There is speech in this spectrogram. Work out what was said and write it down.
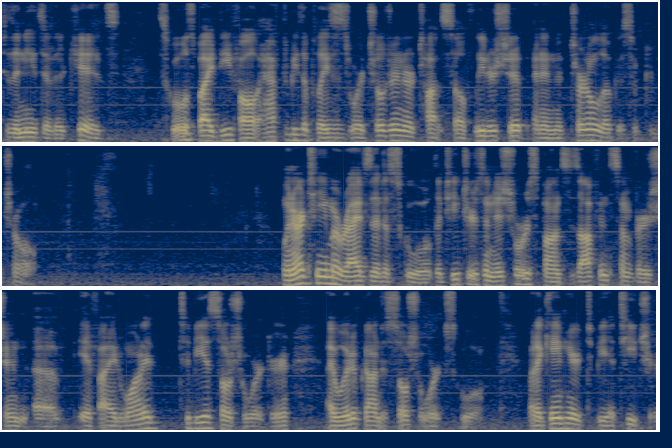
to the needs of their kids, schools by default have to be the places where children are taught self leadership and an internal locus of control. When our team arrives at a school, the teacher's initial response is often some version of If I had wanted to be a social worker, I would have gone to social work school, but I came here to be a teacher.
